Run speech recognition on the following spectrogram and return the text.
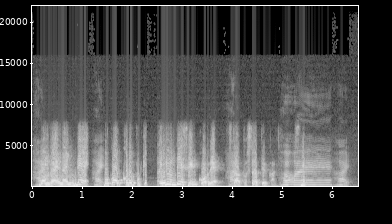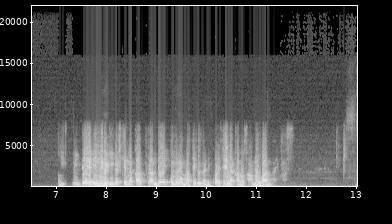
はい。問題ないんで、はい。僕はこのポケモンがいるんで先行でスタートしたっていう感じですね。はい。はい。見てエネルギーが引けなかったんで、このまま手札に加えて中野さんの番になります。す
